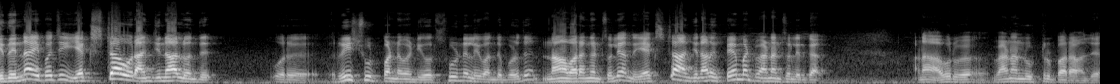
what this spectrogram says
இது என்ன ஆகிப்போச்சு எக்ஸ்ட்ரா ஒரு அஞ்சு நாள் வந்து ஒரு ரீஷூட் பண்ண வேண்டிய ஒரு சூழ்நிலை வந்த பொழுது நான் வரேங்கன்னு சொல்லி அந்த எக்ஸ்ட்ரா அஞ்சு நாளுக்கு பேமெண்ட் வேணான்னு சொல்லியிருக்காரு. ஆனால் அவர் வேணான்னு விட்டுருப்பாரா வந்து?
